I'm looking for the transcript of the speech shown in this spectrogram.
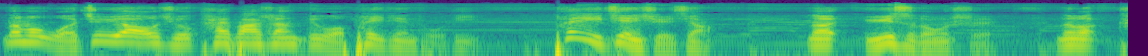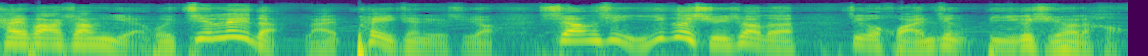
那么我就要求开发商给我配建土地，配建学校。那与此同时，那么开发商也会尽力的来配建这个学校。相信一个学校的这个环境比一个学校的好，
